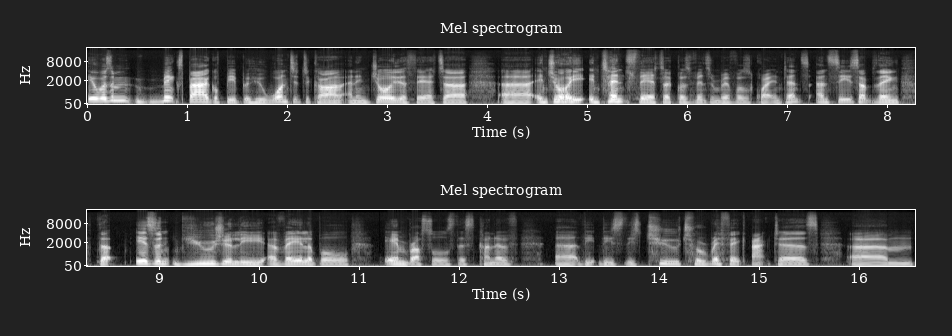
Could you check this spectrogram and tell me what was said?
it was a mixed bag of people who wanted to come and enjoy the theatre, uh, enjoy intense theatre, because Vincent River was quite intense, and see something that isn't usually available in Brussels. This kind of uh, the, these these two terrific actors, um,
